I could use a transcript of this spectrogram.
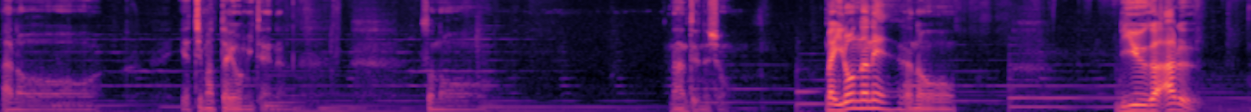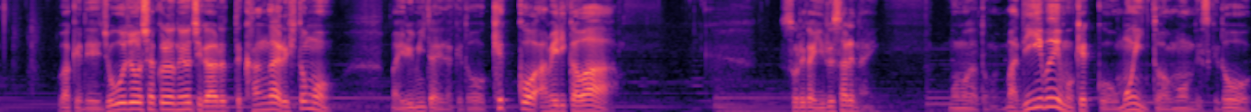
あの、やっちまったよみたいな。そのなんて言うんでしょう。まあいろんなねあの、理由があるわけで情状酌量の余地があるって考える人も、まあ、いるみたいだけど結構アメリカはそれが許されない。ものだと思う。まあ DV も結構重いとは思うんですけど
